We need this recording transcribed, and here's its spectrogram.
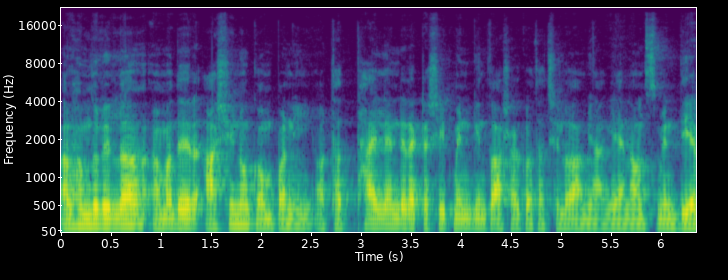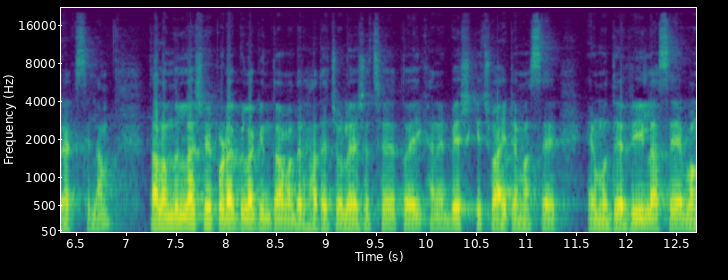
আলহামদুলিল্লাহ, আমাদের আশিনো কোম্পানি, অর্থাৎ থাইল্যান্ডের একটা শিপমেন্ট কিন্তু আসার কথা ছিল, আমি আগে অ্যানাউন্সমেন্ট দিয়ে রাখছিলাম। তো আলহামদুলিল্লাহ, সেই প্রোডাক্টগুলো কিন্তু আমাদের হাতে চলে এসেছে। তো এইখানে বেশ কিছু আইটেম আছে, এর মধ্যে রিল আছে এবং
